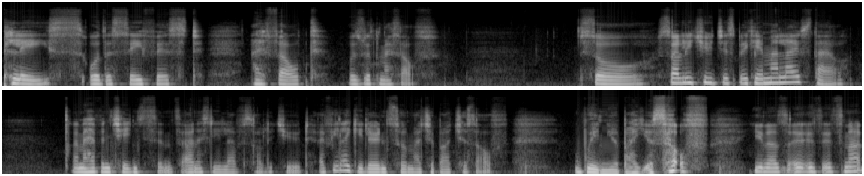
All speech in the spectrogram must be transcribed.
place or the safest I felt was with myself. So solitude just became my lifestyle. And I haven't changed since. I honestly love solitude. I feel like you learn so much about yourself when you're by yourself. You know, it's, it's not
